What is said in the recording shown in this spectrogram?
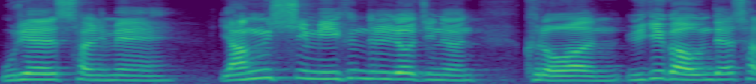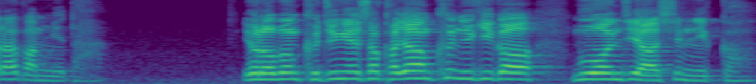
우리의 삶에 양심이 흔들려지는 그러한 위기 가운데 살아갑니다. 여러분 그 중에서 가장 큰 위기가 무언지 아십니까?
